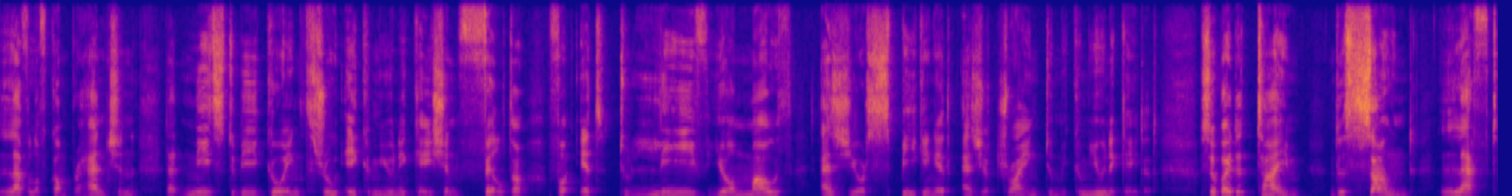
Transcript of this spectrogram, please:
level of comprehension that needs to be going through a communication filter for it to leave your mouth as you're speaking it, as you're trying to communicate it. So by the time the sound left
